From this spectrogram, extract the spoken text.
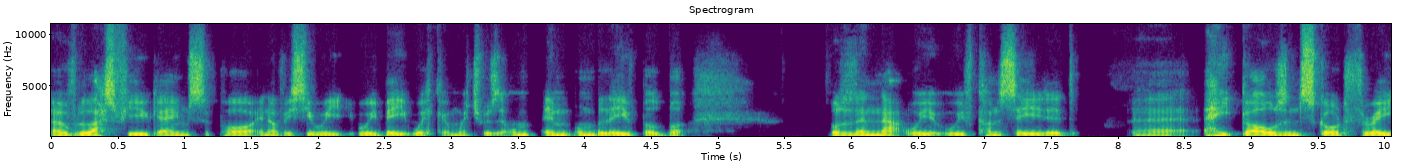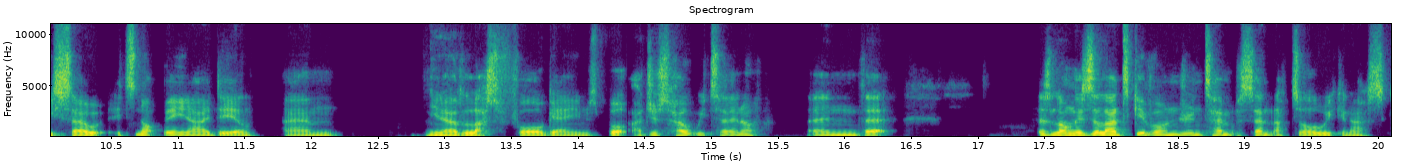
over the last few games supporting. Obviously, we we beat Wycombe, which was un, unbelievable. But other than that, we we've conceded uh, eight goals and scored three, so it's not been ideal. Um, you know, the last four games, but I just hope we turn up and that. As long as the lads give 110%, that's all we can ask.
